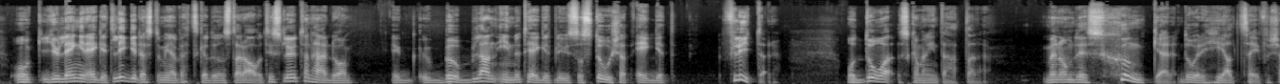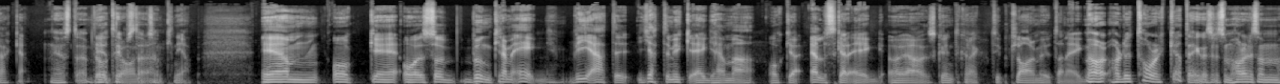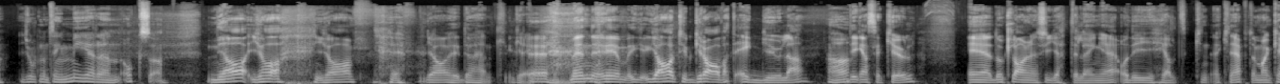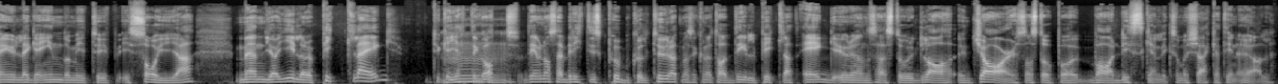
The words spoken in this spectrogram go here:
Och ju längre ägget ligger desto mer vätska dunstar av och till slut den här då eh, bubblan inuti ägget blir så stor så att ägget flyter. Och då ska man inte äta det. Men om det sjunker, då är det helt safe att käka. Just det, Det är bra ett bra tips där. liksom, knep. Ehm, och, eh, och så bunkra med ägg. Vi äter jättemycket ägg hemma och jag älskar ägg och jag skulle inte kunna typ klara mig utan ägg. Men har, har du torkat ägg? och så Liksom, har du liksom gjort någonting mer än också? Ja, ja, ja, ja, det har hänt grejer. Men eh, jag har typ gravat äggula, Ja. det är ganska kul. Eh, då klarar den sig jättelänge och det är helt kn- knäppt. Och Man kan ju lägga in dem i typ i soja. Men jag gillar att pickla ägg. Tycker Mm. jättegott. Det är någon sån här brittisk pubkultur att man ska kunna ta dillpicklat ägg ur en så här stor jar som står på bardisken liksom och käka till en öl.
